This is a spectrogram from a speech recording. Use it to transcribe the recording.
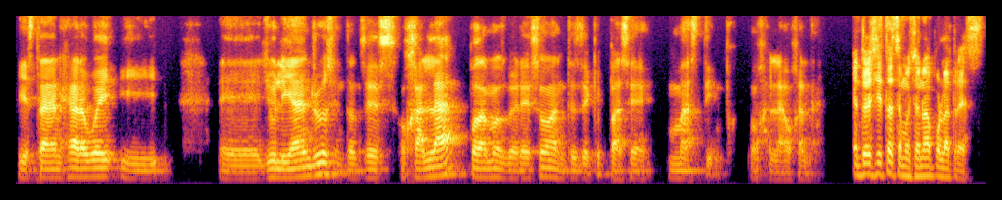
y están Hathaway y eh, Julie Andrews, entonces ojalá podamos ver eso antes de que pase más tiempo. Ojalá, ojalá. Entonces sí estás emocionado por la tres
